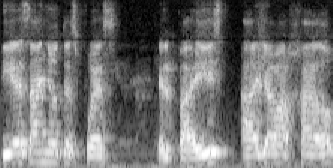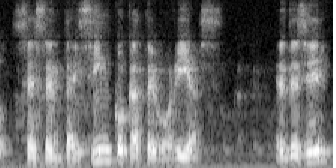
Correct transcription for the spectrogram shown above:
10 años después el país haya bajado 65 categorías. Es decir,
